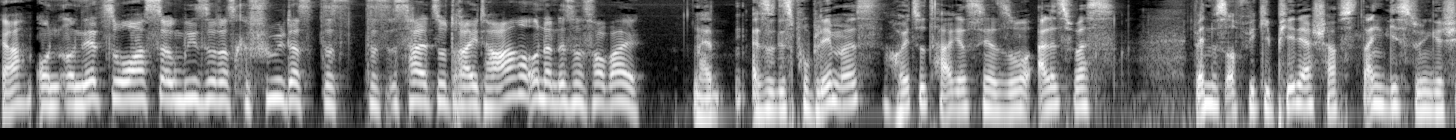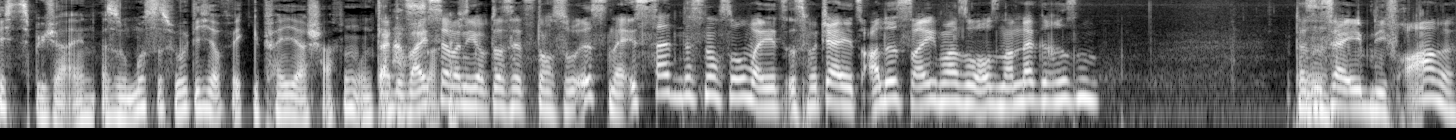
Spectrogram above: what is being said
Ja, und, und jetzt so hast du irgendwie so das Gefühl, dass das, das ist halt so drei Tage und dann ist das vorbei. Na, also das Problem ist, heutzutage ist es ja so, alles was, wenn du es auf Wikipedia schaffst, dann gehst du in Geschichtsbücher ein. Also du musst es wirklich auf Wikipedia schaffen und Ja, dann du hast weißt du aber nicht, ob das jetzt noch so ist. Ne? Ist dann das noch so? Weil jetzt, es wird ja jetzt alles, sag ich mal, so auseinandergerissen. Das ist ja eben die Frage.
